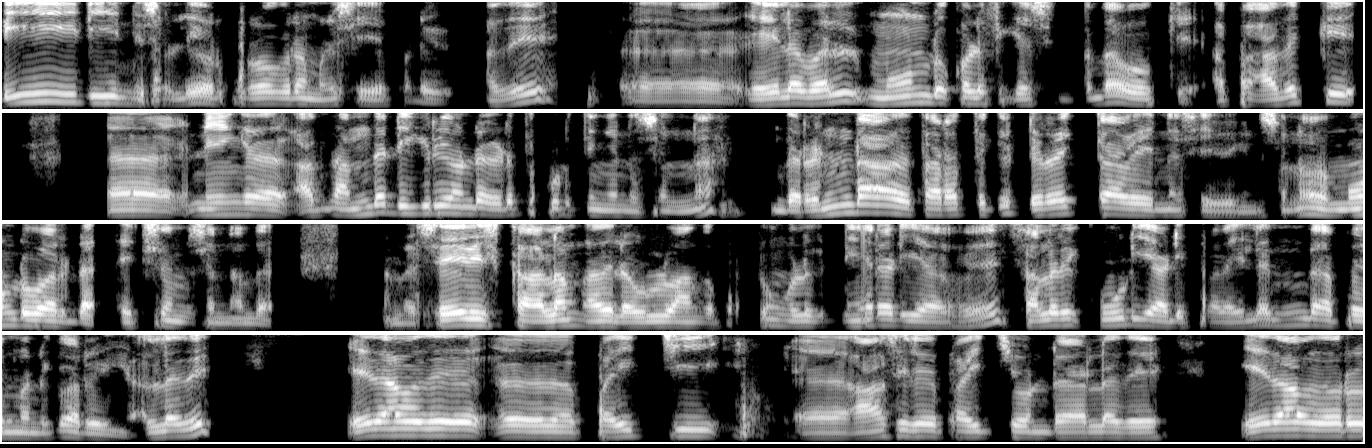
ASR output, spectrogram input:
பிஇடின்னு சொல்லி ஒரு ப்ரோக்ராம் செய்யப்படுது. அது ஏ லெவல் மூன்று குவாலிஃபிகேஷன் இருந்தால் ஓகே அப்போ அதுக்கு நீங்க அந்த அந்த டிகிரி ஒன்றை எடுத்து கொடுத்தீங்கன்னு சொன்னா இந்த ரெண்டாவது தரத்துக்கு டிரெக்டாவே என்ன செய்வீங்கன்னு சொன்னா மூன்று வருட எக்ஸம்ஷன் அந்த அந்த சேவிஸ் காலம் அதுல உள்வாங்கப்பட்டு உங்களுக்கு நேரடியாகவே சலரி கூடிய அடிப்படையில இந்த அப்பாயின்மெண்ட்டுக்கு வருவீங்க. அல்லது ஏதாவது பயிற்சி ஆசிரியர் பயிற்சி ஒன்று அல்லது ஏதாவது ஒரு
